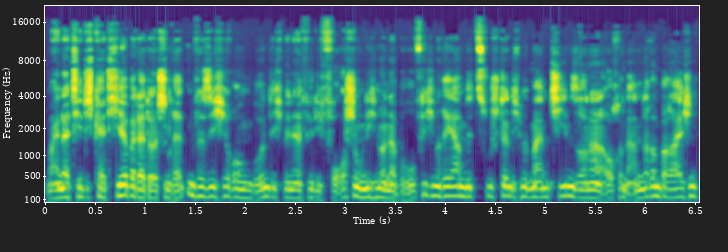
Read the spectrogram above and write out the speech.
meiner Tätigkeit hier bei der Deutschen Rentenversicherung Bund, ich bin ja für die Forschung nicht nur in der beruflichen Reha mit zuständig mit meinem Team, sondern auch in anderen Bereichen.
